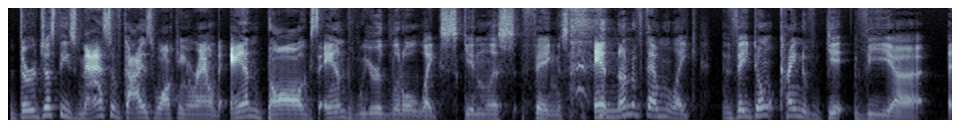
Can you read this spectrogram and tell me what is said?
there are just these massive guys walking around and dogs and weird little like skinless things and none of them like they don't kind of get the uh, Uh,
